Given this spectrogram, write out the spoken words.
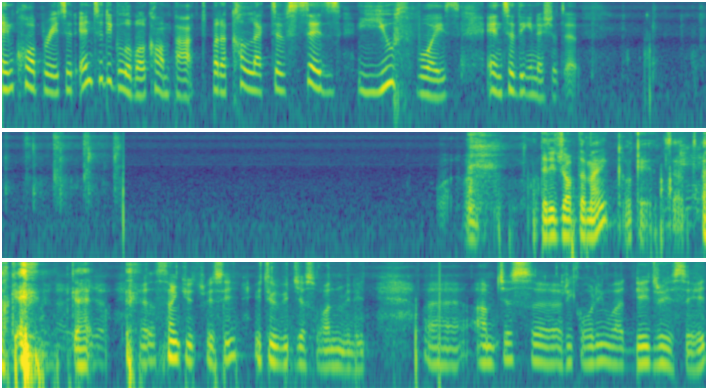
incorporated into the Global Compact, but a collective SIDS youth voice into the initiative. Did he drop the mic? Okay, so, okay, go ahead. Yeah. Yeah, thank you, Tracy. It will be just one minute. Uh, I'm just uh, recalling what Deirdre said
